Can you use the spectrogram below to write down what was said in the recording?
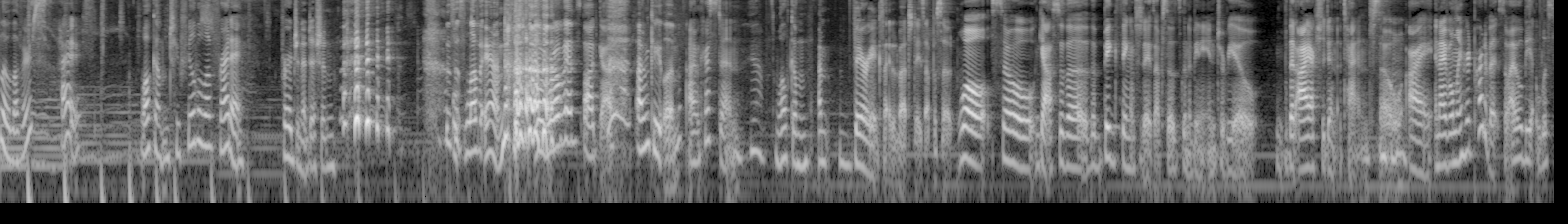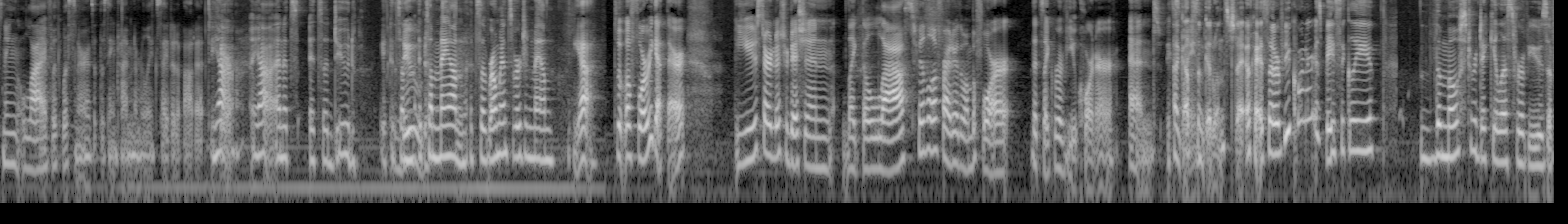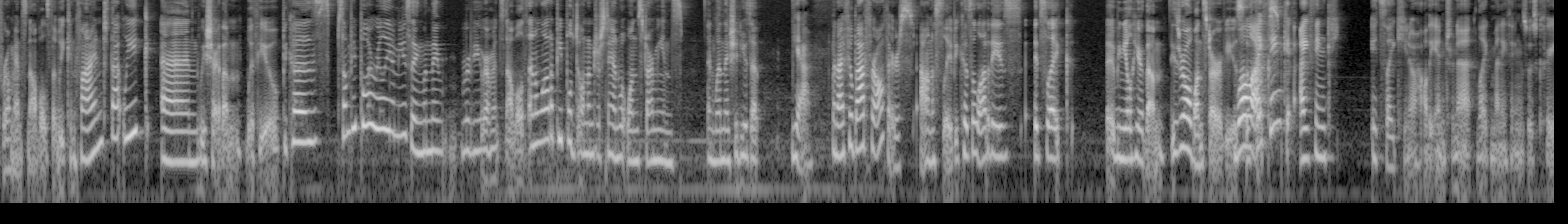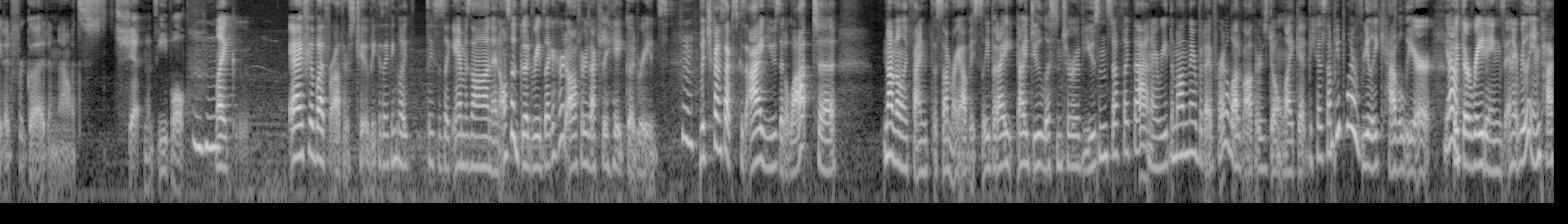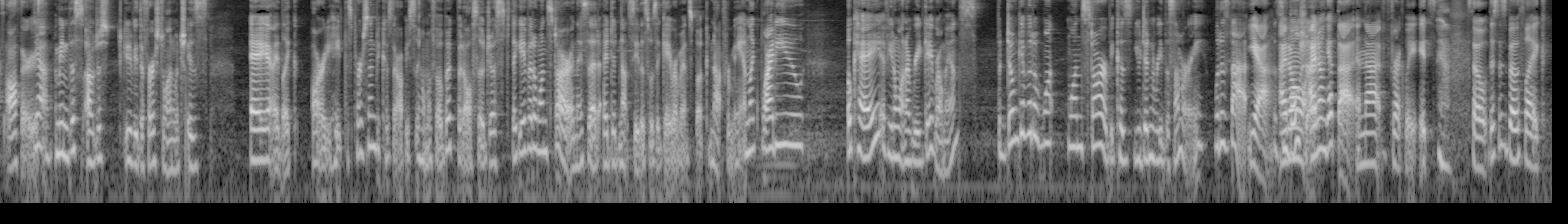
Hello, lovers. Hi. Welcome to Feel the Love Friday, Virgin Edition. this is Love and. a romance podcast. I'm Caitlin. I'm Kristen. Yeah. Welcome. I'm very excited about today's episode. Well, so yeah, so the the big thing of today's episode is going to be an interview that I actually didn't attend. So mm-hmm. I and I've only heard part of it. So I will be listening live with listeners at the same time, and I'm really excited about it. To Yeah, hear. yeah, and it's it's a dude. It's, It's a a it's a man. It's a romance virgin man. Yeah. But before we get there, you started a tradition like the last the Love Friday or the one before that's like review corner and I got some good ones today. Okay, so review corner is basically the most ridiculous reviews of romance novels that we can find that week, and we share them with you because some people are really amusing when they review romance novels, and a lot of people don't understand what one star means and when they should use it. Yeah. And I feel bad for authors, honestly, because a lot of these, it's like, I mean, you'll hear them. These are all one star reviews. Well, I think I think it's like you know how the internet, like many things, was created for good, and now it's shit and it's evil. Mm-hmm. Like, I feel bad for authors too because I think like places like Amazon and also Goodreads. Like I heard authors actually hate Goodreads, Hmm. which kind of sucks because I use it a lot to not only find the summary obviously but I, I do listen to reviews and stuff like that and i read them on there but i've heard a lot of authors don't like it because some people are really cavalier Yeah. with their ratings and it really impacts authors Yeah, I mean, this. I'll just give you the first one, which is a. I like already hate this person because they're obviously homophobic, but also just they gave it a one star and they said I did not see this was a gay romance book, not for me. I'm like, why do you? Okay, if you don't want to read gay romance, but don't give it a one one star because you didn't read the summary. What is that? Yeah, I don't. bullshit. I don't get that, and that directly. It's Yeah. so. This is both like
